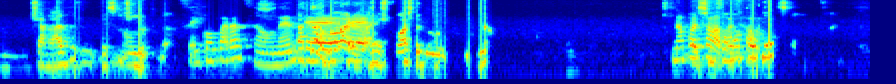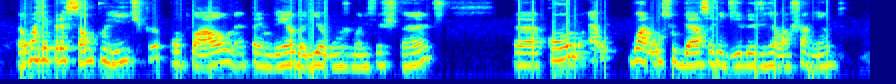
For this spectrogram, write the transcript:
Não tinha nada desse tipo, né? Sem comparação, né? Até é, agora, é. a resposta do. Não, pode falar, pode falar. É uma repressão política pontual, né, prendendo ali alguns manifestantes, uh, com é, o anúncio dessas medidas de relaxamento né,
